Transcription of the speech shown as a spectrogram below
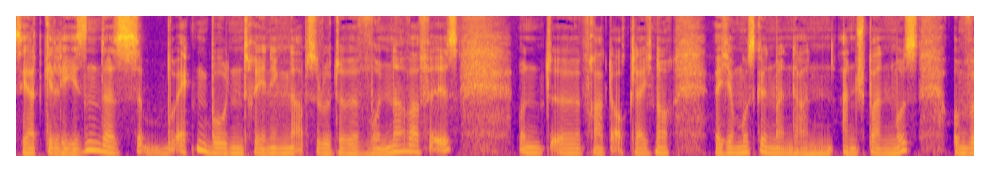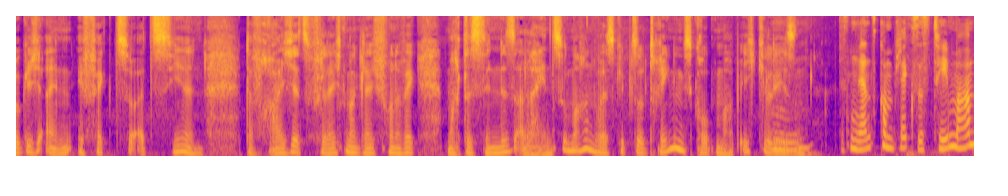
Sie hat gelesen, dass Beckenbodentraining eine absolute Wunderwaffe ist und äh, fragt auch gleich noch, welche Muskeln man dann anspannen muss, um wirklich einen Effekt zu erzielen. Da frage ich jetzt vielleicht mal gleich vorneweg, macht es Sinn, das allein zu machen? Weil es gibt so Trainingsgruppen, habe ich gelesen. Mhm. Das ist ein ganz komplexes Thema.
